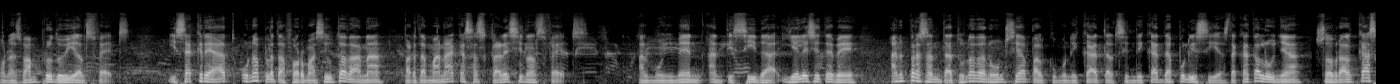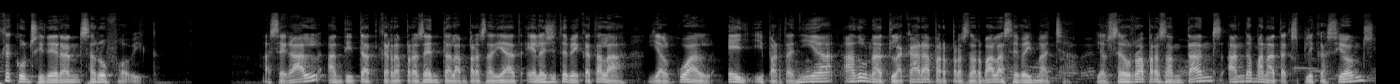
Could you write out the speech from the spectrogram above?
on es van produir els fets, i s'ha creat una plataforma ciutadana per demanar que s'esclareixin els fets. El moviment anticida i LGTB han presentat una denúncia pel comunicat del Sindicat de Policies de Catalunya sobre el cas que consideren serofòbic. A Segal, entitat que representa l'empresariat LGTB català i al qual ell hi pertanyia, ha donat la cara per preservar la seva imatge i els seus representants han demanat explicacions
